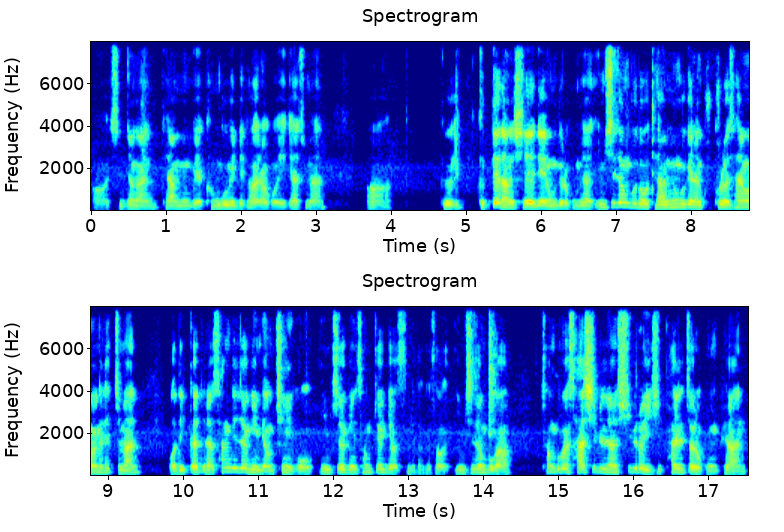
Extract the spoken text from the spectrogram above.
어, 진정한 대한민국의 건국일이다라고 얘기하지만 어, 그 그때 당시의 내용들을 보면 임시정부도 대한민국이라는 국호를 사용하긴 했지만 어디까지나 상징적인 명칭이고 임시적인 성격이었습니다. 그래서 임시정부가 1941년 11월 28일자로 공표한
